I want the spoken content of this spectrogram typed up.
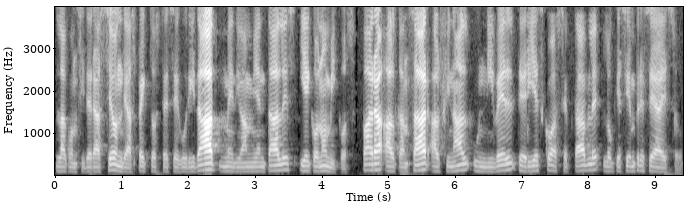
la consideración de aspectos de seguridad, medioambientales y económicos para alcanzar al final un nivel de riesgo aceptable, lo que siempre sea eso.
